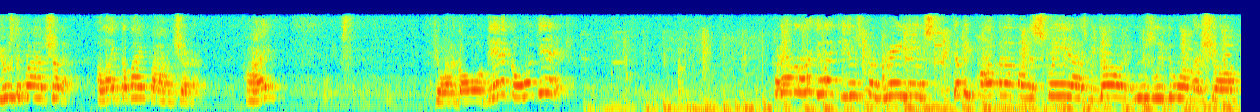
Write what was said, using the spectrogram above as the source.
use the brown sugar. I like the light brown sugar. All right? If you want to go organic, go organic. Whatever you like to use for ingredients, they'll be popping up on the screen as we go. They usually do on my show.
